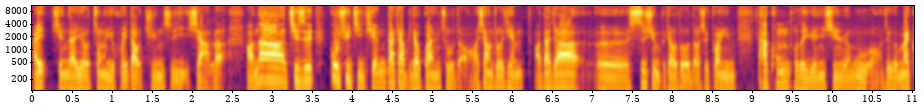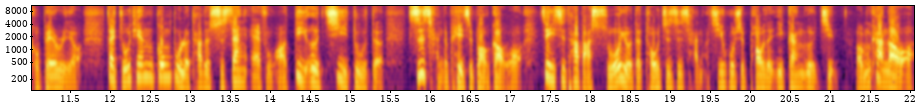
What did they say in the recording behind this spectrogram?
哎，现在又终于回到均值以下了。好，那其实过去几天大家比较关注的，好像昨天啊，大家呃私讯比较多的是关于大空头的原型人物哦，这个 Michael Berry 哦，在昨天公布了他的十三 F。啊，第二季度的资产的配置报告哦，这一次他把所有的投资资产啊，几乎是抛得一干二净。我们看到哦，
